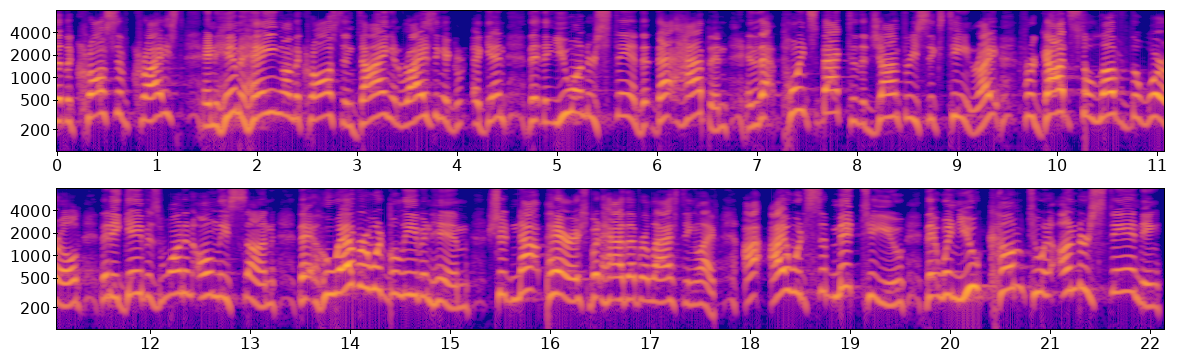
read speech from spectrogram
that the cross of Christ and him hanging on the cross and dying and rising again, that, that you understand that that happened and that points back to the John 3.16, right? For God so loved the world that he gave his one and only Son, that whoever would believe in him should not perish but have everlasting life. I, I would submit to you that when you come to an understanding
